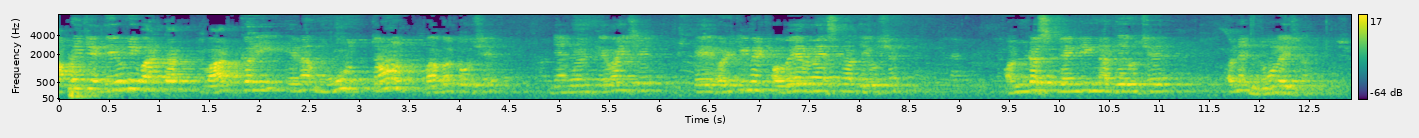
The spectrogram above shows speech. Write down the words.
આપણે જે દેવની વાર્તા વાત કરી, એના મૂળ ત્રણ બાબતો છે. જેને કહેવાય છે કે અલ્ટિમેટ અવેરનેસના દેવ છે અન્ડરસ્ટેન્ડિંગના દેવ છે અને નોલેજના દેવ છે.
